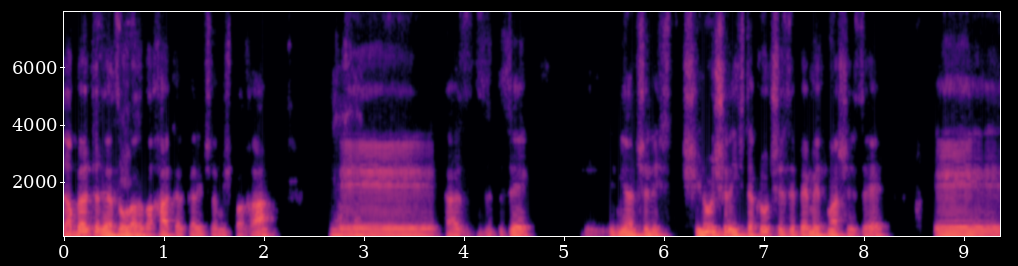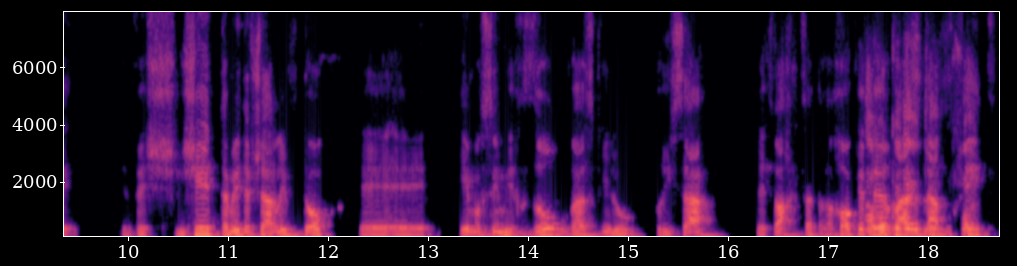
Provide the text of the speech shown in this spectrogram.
זה הרבה יותר יעזור לרווחה הכלכלית של המשפחה. נכון. אה, אז זה עניין של שינוי של ההסתכלות שזה באמת מה שזה. אה, ושלישית, תמיד אפשר לבדוק אה, אם עושים מחזור, ואז כאילו פריסה לטווח קצת רחוק יותר, ואז נכון. להפחית,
